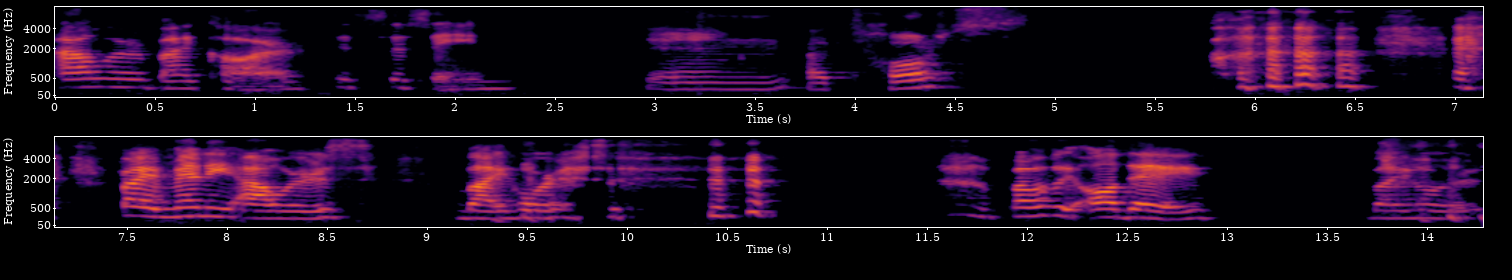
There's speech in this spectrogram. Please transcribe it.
hour by car. It's the same. and at horse. by many hours by horse. Probably all day by horse.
